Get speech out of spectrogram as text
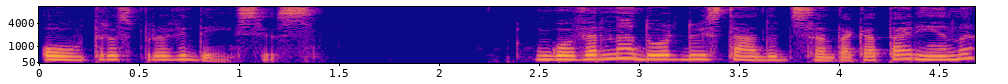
outras providências. O governador do estado de Santa Catarina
